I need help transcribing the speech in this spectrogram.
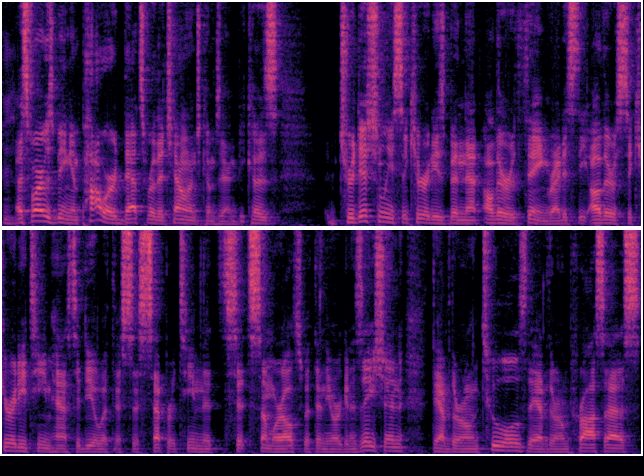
Mm -hmm. As far as being empowered, that's where the challenge comes in because traditionally security has been that other thing, right? It's the other security team has to deal with this, a separate team that sits somewhere else within the organization. They have their own tools, they have their own process.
